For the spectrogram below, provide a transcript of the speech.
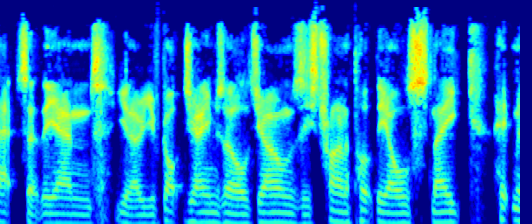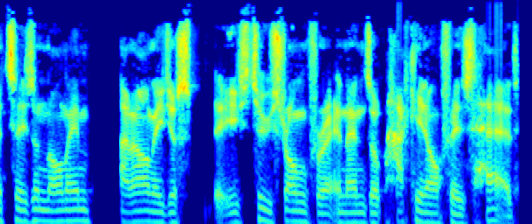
at the end. You know, you've got James Earl Jones. He's trying to put the old snake hypnotism on him and Arnie just he's too strong for it and ends up hacking off his head.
